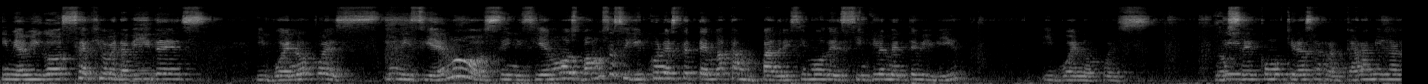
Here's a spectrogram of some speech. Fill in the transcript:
y mi amigo Sergio Benavides. Y bueno, pues iniciemos, iniciemos. Vamos a seguir con este tema tan padrísimo de simplemente vivir. Y bueno, pues no Sí. sé cómo quieras arrancar, amiga.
